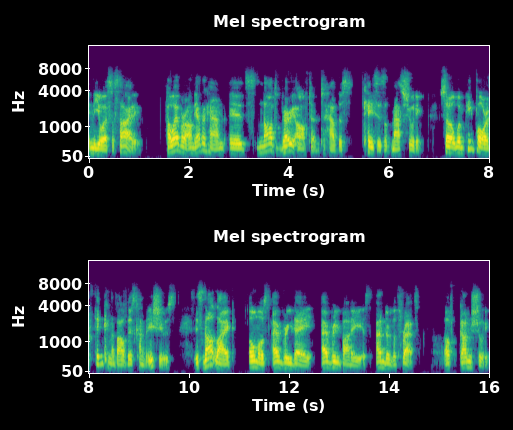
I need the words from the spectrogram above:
in the U.S. society However, on the other hand, it's not very often to have this cases of mass shooting. So when people are thinking about these kind of issues, it's not like almost every day everybody is under the threat of gun shooting.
